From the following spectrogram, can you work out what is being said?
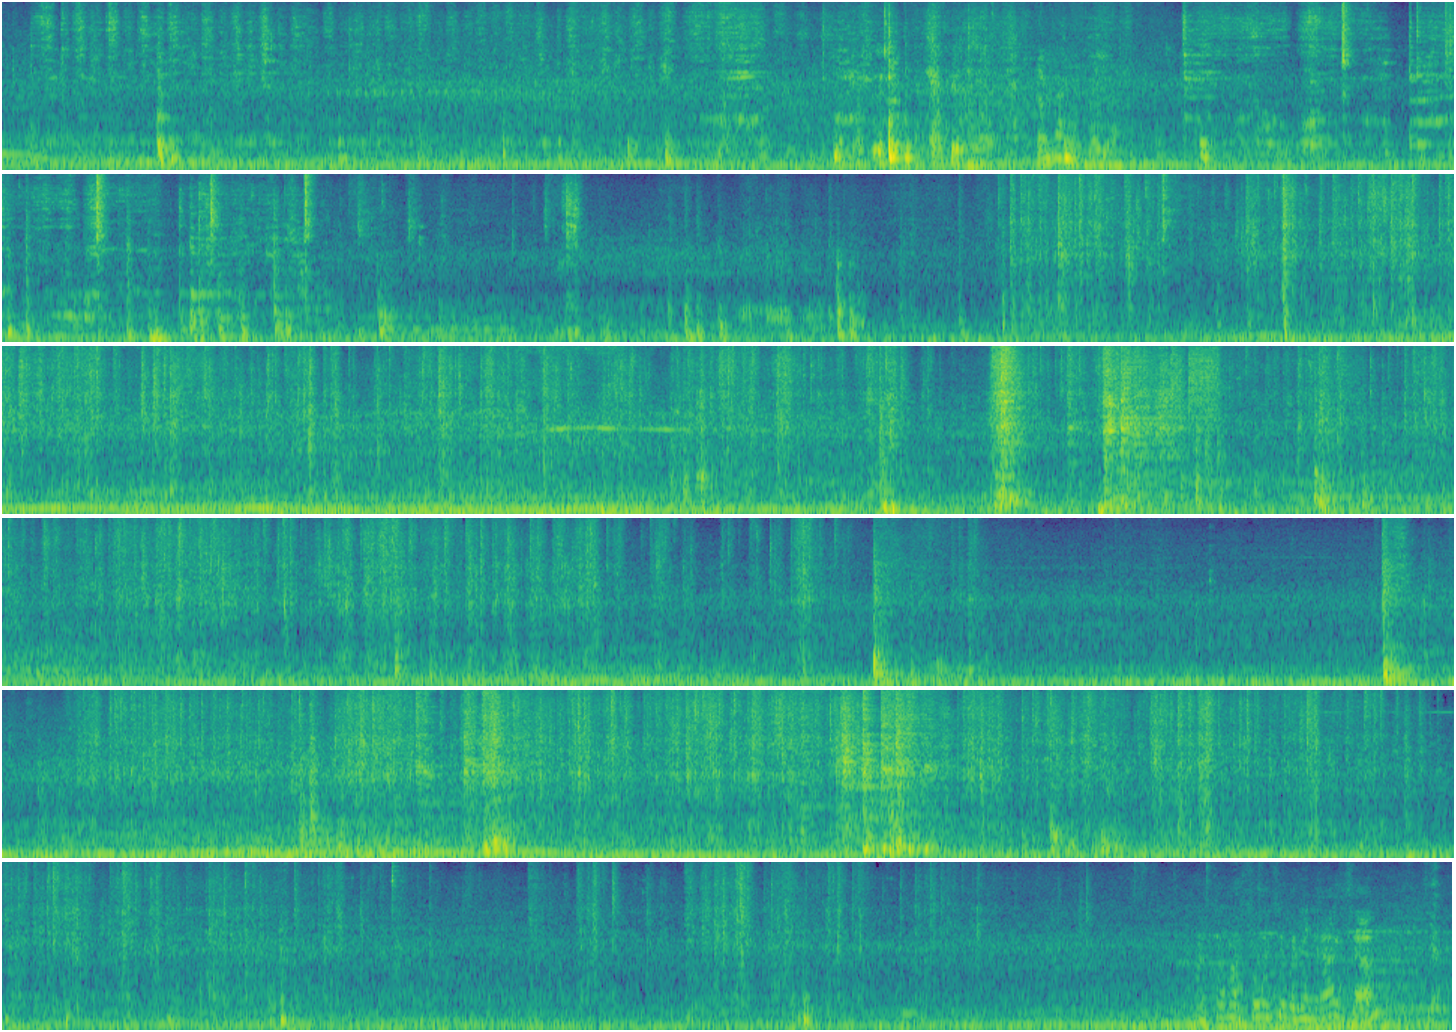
Okay, dann machen wir das. Hast du noch was Soße über den Reis haben? Ja.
